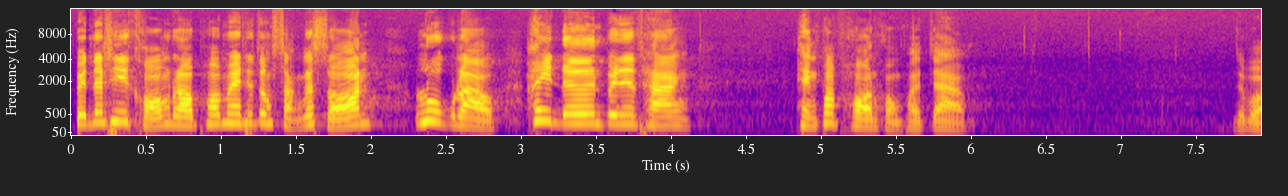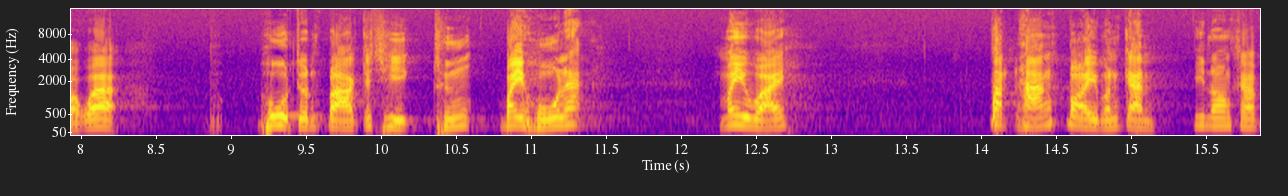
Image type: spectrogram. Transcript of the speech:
เป็นหน้าที่ของเราพ่อแม่ที่ต้องสั่งและสอน ลูกเราให้เดินไปในทางแห่งพระพรของพระเจ้า จะบอกว่าพูดจนปากจะฉีกถึงใบหูแล้ว ไม่ไหวตัดหางปล่อยเหมือนกัน พี่น้องครับ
